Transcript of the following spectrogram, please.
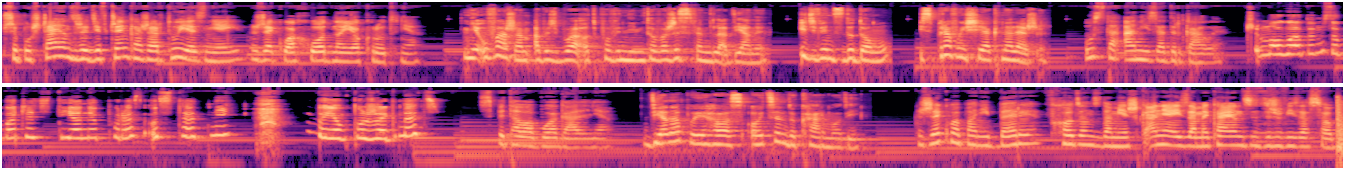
Przypuszczając, że dziewczynka żartuje z niej, rzekła chłodno i okrutnie. Nie uważam, abyś była odpowiednim towarzystwem dla Diany. Idź więc do domu i sprawuj się jak należy. Usta Ani zadrgały. Czy mogłabym zobaczyć Dianę po raz ostatni, by ją pożegnać? Spytała błagalnie. Diana pojechała z ojcem do Carmody. Rzekła pani Berry, wchodząc do mieszkania i zamykając drzwi za sobą.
